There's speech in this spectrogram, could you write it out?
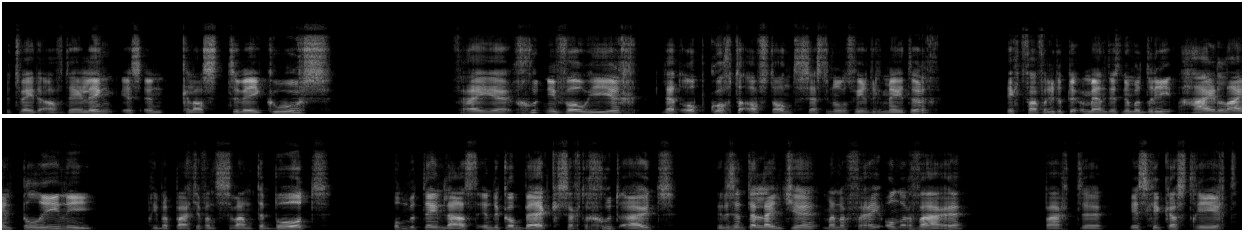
De tweede afdeling is een klas 2 koers. Vrij uh, goed niveau hier. Let op, korte afstand, 1640 meter. Echt favoriet op dit moment is nummer 3 Highline Pellini. Prima paardje van Swante Boot. Onmeteen laatst in de comeback, zag er goed uit. Dit is een talentje, maar nog vrij onervaren. Paard uh, is gecastreerd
